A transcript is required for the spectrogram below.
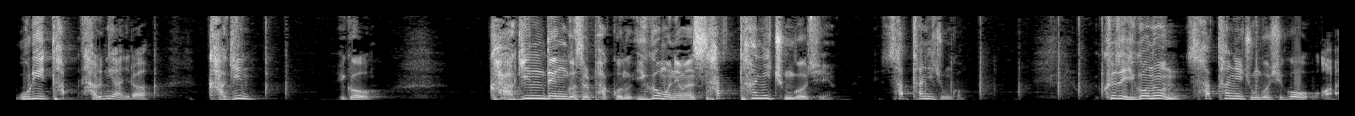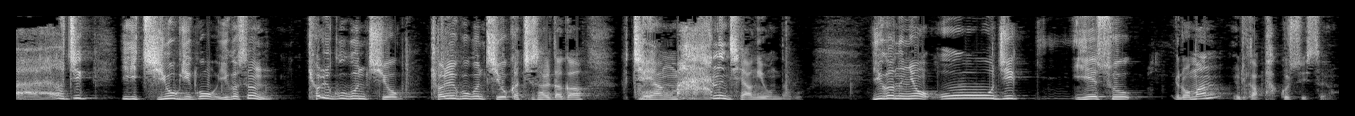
우리 다, 다른 게 아니라, 각인, 이거, 각인된 것을 바꾸는, 이거 뭐냐면 사탄이 준 것이에요. 사탄이 준 거. 그래서 이거는 사탄이 준 것이고, 아직 이게 지옥이고, 이것은 결국은 지옥, 결국은 지옥같이 살다가 재앙, 많은 재앙이 온다고. 이거는요, 오직 예수로만 우리가 바꿀 수 있어요.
